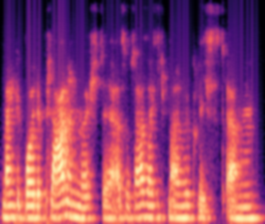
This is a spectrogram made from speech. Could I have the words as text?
mein Gebäude planen möchte. Also da, sage ich mal, möglichst ähm,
